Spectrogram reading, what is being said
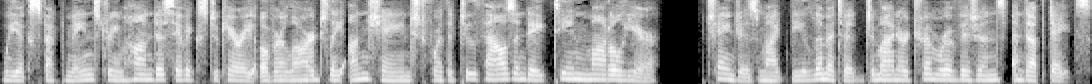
we expect mainstream Honda Civics to carry over largely unchanged for the 2018 model year. Changes might be limited to minor trim revisions and updates.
